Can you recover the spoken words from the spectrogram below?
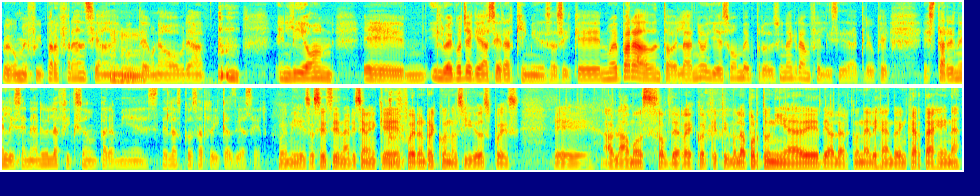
luego me fui para Francia y monté una obra en Lyon eh, y luego llegué a ser Arquímedes, así que no he parado en todo el año y eso me produce una gran felicidad. Creo que estar en el escenario y la ficción para mí es de las cosas ricas de hacer. Bueno, y esos escenarios también que fueron reconocidos, pues eh, hablábamos of the record que tuvimos la oportunidad de, de hablar con Alejandra en Cartagena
